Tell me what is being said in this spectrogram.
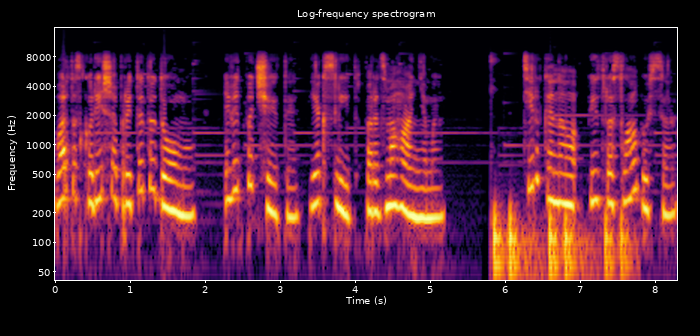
Варто скоріше прийти додому і відпочити як слід перед змаганнями. Тільки но Піт розслабився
